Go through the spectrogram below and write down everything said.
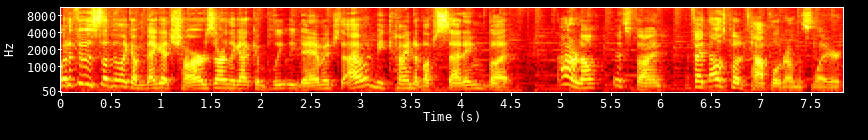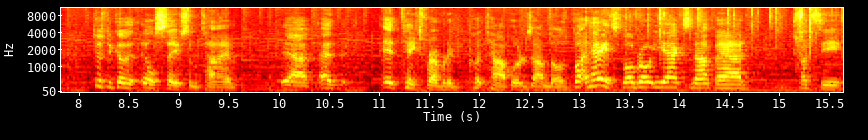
But if it was something like a Mega Charizard that got completely damaged, that would be kind of upsetting, but I don't know, it's fine. In fact, I'll just put a top loader on this layer, just because it'll save some time. Yeah, it takes forever to put top loaders on those. But hey, Slowbro EX, not bad. Let's see.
